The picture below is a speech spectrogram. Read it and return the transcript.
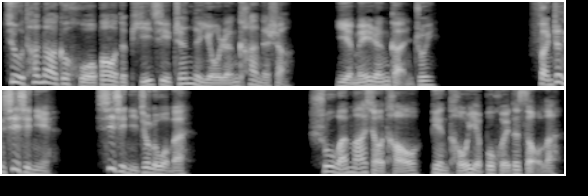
就他那个火爆的脾气，真的有人看得上，也没人敢追。反正谢谢你，谢谢你救了我们。说完，马小桃便头也不回的走了。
